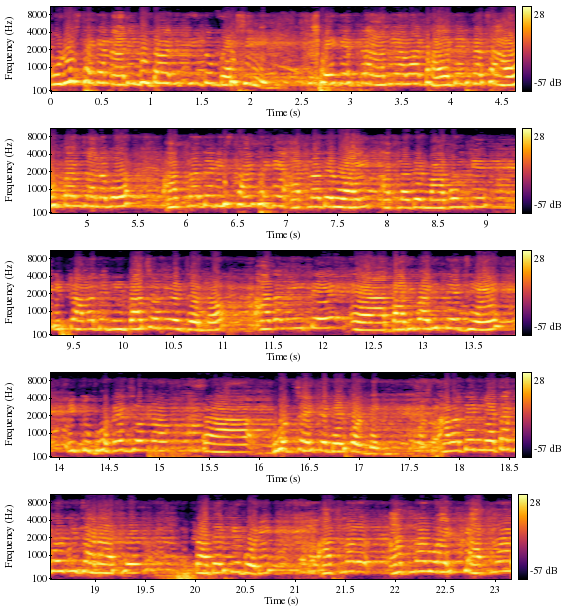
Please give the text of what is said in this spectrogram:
পুরুষ থেকে নারী ভোটার কিন্তু বেশি। সেক্ষেত্রে আমি আমার ভাইদের কাছে আহ্বান জানাব, আপনাদের স্থান থেকে আপনাদের ওয়াইফ আপনাদের মা বোনকে একটু আমাদের নির্বাচনের জন্য, আগামীতে বাড়ি বাড়িতে যে একটু ভোটের জন্য ভোট চাইতে বের করবেন। আমাদের নেতাকর্মী যারা আছেন তাদেরকে বলি, আপনার আপনার ওয়াইফকে আপনার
